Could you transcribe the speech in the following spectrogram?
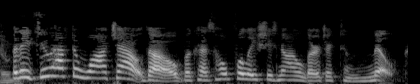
No but they do have to watch out though, because hopefully she's not allergic to milk.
